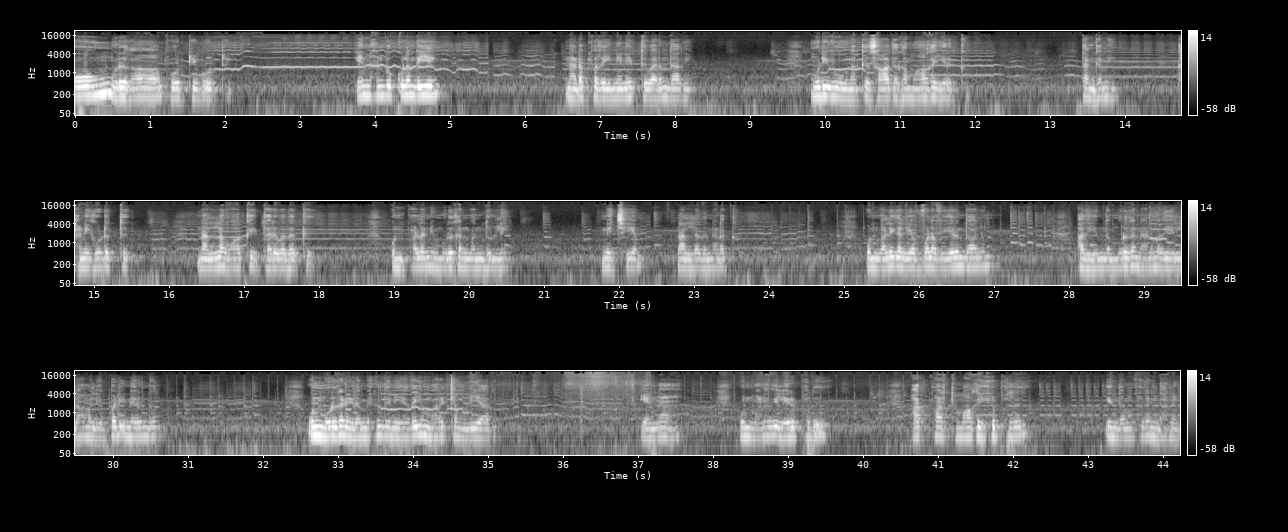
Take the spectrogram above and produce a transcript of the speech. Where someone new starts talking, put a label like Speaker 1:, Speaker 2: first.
Speaker 1: ஓம் முருகா போற்றி போற்றி. என் அன்பு குழந்தையே நடப்பதை நினைத்து வருந்தாதே. முடிவு உனக்கு சாதகமாக இருக்கும். தங்கமே கனி கொடுத்து நல்ல வாக்கை தருவதற்கு உன் பழனி முருகன் வந்துள்ளேன் நிச்சயம் நல்லது நடக்கும். உன் வழிகள் எவ்வளவு இருந்தாலும் அது இந்த முருகன் அனுமதி இல்லாமல் எப்படி நெருங்கும்? உன் முருகனிடமிருந்து நீ எதையும் மறைக்க முடியாது. ஏன்னா உன் மனதில் இருப்பது ஆத்மார்த்தமாக இருப்பது இந்த முருகன் தானே.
